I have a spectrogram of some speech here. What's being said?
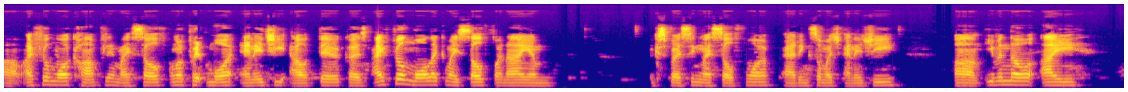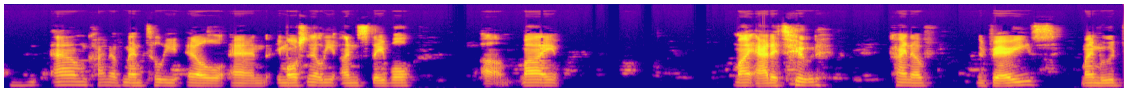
Um, I feel more confident in myself. I'm gonna put more energy out there because I feel more like myself when I am expressing myself more, adding so much energy. Um, even though I am kind of mentally ill and emotionally unstable, um, my my attitude kind of varies. My mood,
